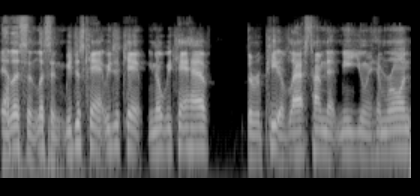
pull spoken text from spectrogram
Hey, listen, listen. We just can't. We just can't. You know, we can't have the repeat of last time that me, you, and him were on,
